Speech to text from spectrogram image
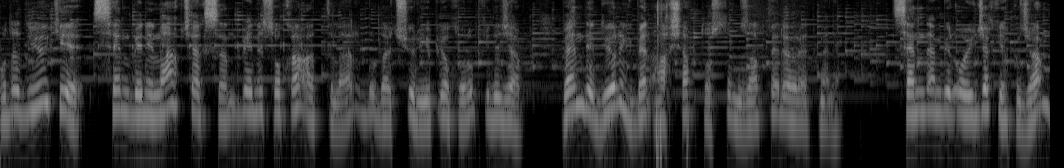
O da diyor ki sen beni ne yapacaksın? Beni sokağa attılar. Burada çürüyüp yok olup gideceğim. Ben de diyorum ki ben ahşap dostu Muzaffer öğretmenim. Senden bir oyuncak yapacağım.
